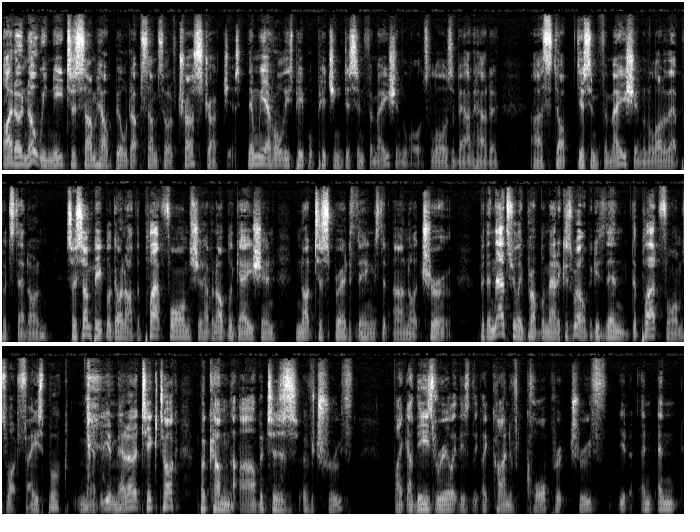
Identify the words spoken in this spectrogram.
I don't know. We need to somehow build up some sort of trust structures. Then we have all these people pitching disinformation laws, laws about how to uh, stop disinformation, and a lot of that puts that on. So some people are going, "Oh, the platforms should have an obligation not to spread things that are not true." But then that's really problematic as well, because then the platforms, what Facebook, Meta, TikTok, become the arbiters of truth. Like, are these really this like kind of corporate truth? You know, and and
